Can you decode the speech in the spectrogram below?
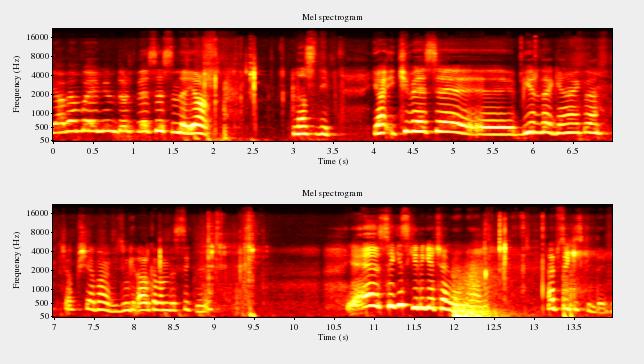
Ya ben bu M24 VS'sinde ya nasıl diyeyim? Ya 2 vs 1 de genellikle çok bir şey yapamıyorum. Bizimkiler arkadan destekliyor. Ya en 8 kill'i geçemiyorum yani. Hep 8 kill'deyim.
